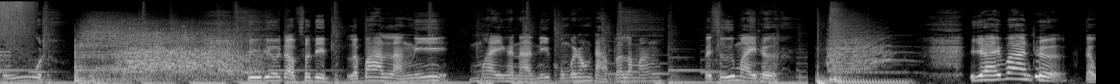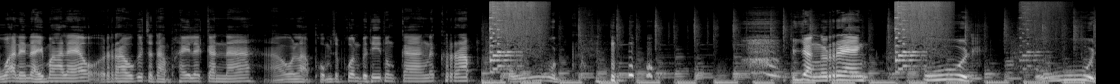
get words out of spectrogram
พูดทีเดียวดับสนิทและบ้านหลังนี้ไหม้ขนาดนี้คงไม่ต้องดับแล้วละมั้ง ไปซื้อใหม่เถอะ ย้ายบ้านเถอะ แต่ว่าไหนๆมาแล้ว เราก็จะดับให้แล้วกันนะ เอาละผมจะพ่นไปที่ตรงกลางนะครับปูดอย่างแรงปูดปูด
